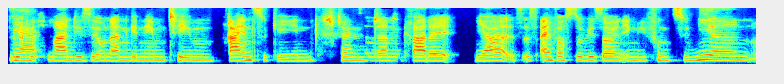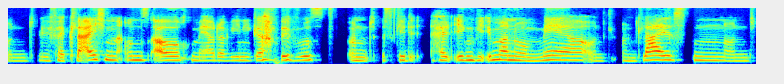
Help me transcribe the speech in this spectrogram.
wirklich ja. mal an diese unangenehmen Themen reinzugehen. Stimmt. Sondern gerade, ja, es ist einfach so, wir sollen irgendwie funktionieren und wir vergleichen uns auch mehr oder weniger bewusst. Und es geht halt irgendwie immer nur um mehr und, und leisten und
